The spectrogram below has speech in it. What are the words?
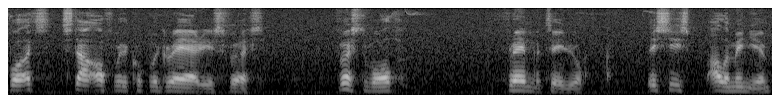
but let's start off with a couple of grey areas first. First of all, frame material. This is aluminium.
